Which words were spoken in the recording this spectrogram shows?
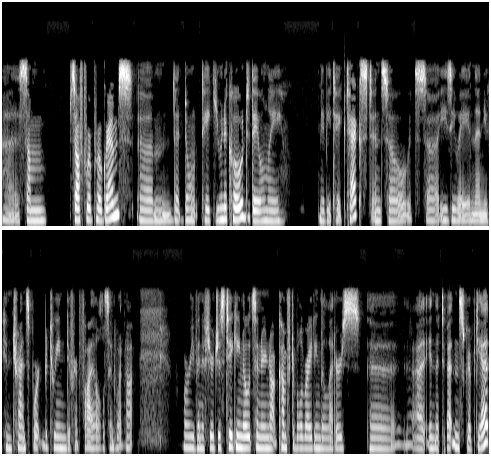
uh, some software programs um, that don't take Unicode. They only maybe take text, and so it's an easy way. And then you can transport between different files and whatnot or even if you're just taking notes and you're not comfortable writing the letters uh, uh, in the Tibetan script yet,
